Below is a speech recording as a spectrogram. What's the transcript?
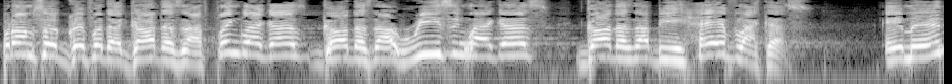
But I'm so grateful that God does not think like us. God does not reason like us. God does not behave like us. Amen?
